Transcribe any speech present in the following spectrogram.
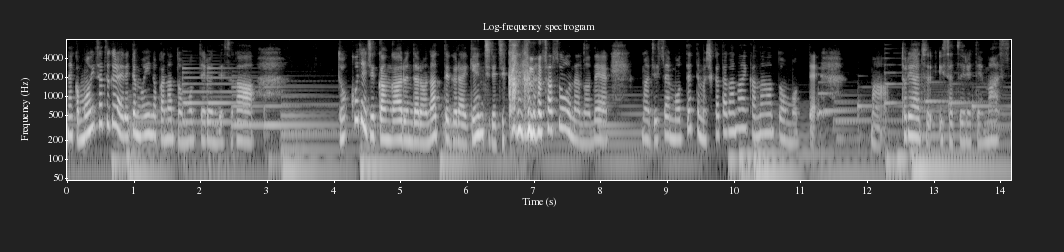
なんかもう一冊ぐらい入れてもいいのかなと思ってるんですがどこで時間があるんだろうなってぐらい現地で時間がなさそうなのでまあ実際持ってっても仕方がないかなと思ってまあとりあえず一冊入れてます。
